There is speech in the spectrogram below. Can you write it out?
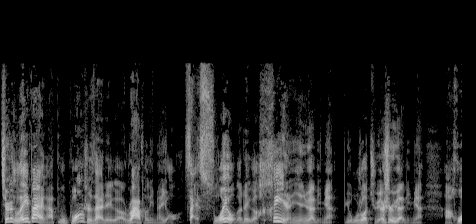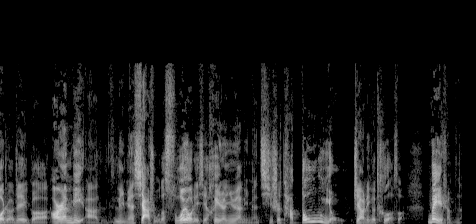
其实这个 lay back 啊，不光是在这个 rap 里面有，在所有的这个黑人音乐里面，比如说爵士乐里面啊，或者这个 R&B 啊里面下属的所有这些黑人音乐里面，其实它都有这样的一个特色。为什么呢？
